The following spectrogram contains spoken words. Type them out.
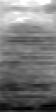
Yeah.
